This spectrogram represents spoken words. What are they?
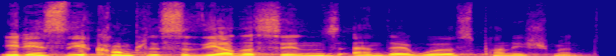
It is the accomplice of the other sins and their worst punishment.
